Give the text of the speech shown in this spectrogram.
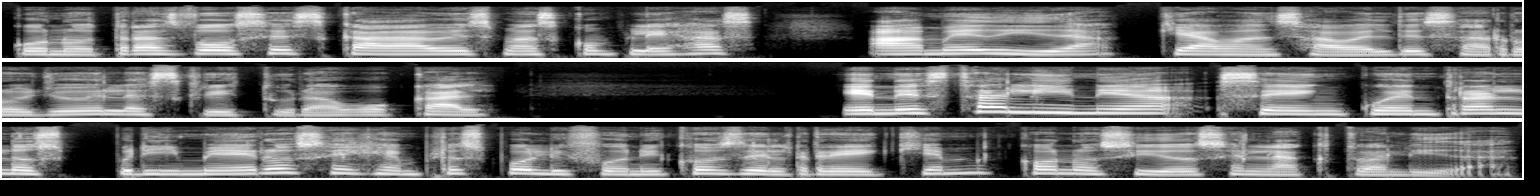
con otras voces cada vez más complejas a medida que avanzaba el desarrollo de la escritura vocal, en esta línea se encuentran los primeros ejemplos polifónicos del requiem conocidos en la actualidad.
